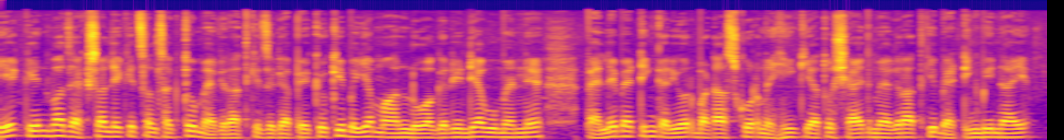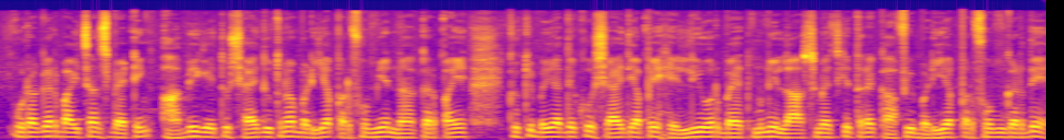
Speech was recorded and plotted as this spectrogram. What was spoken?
एक गेंदबाज एक्स्ट्रा लेके चल सकते हो मैगरात की जगह पे, क्योंकि भैया मान लो अगर इंडिया वुमेन ने पहले बैटिंग करी और बड़ा स्कोर नहीं किया तो शायद मैगरात की बैटिंग भी ना आए। और अगर बाई चांस बैटिंग आ भी गई तो शायद उतना बढ़िया परफॉर्म ये ना कर पाए, क्योंकि भैया देखो शायद यहाँ पे हेली और बैथमुनी लास्ट मैच की तरह काफ़ी बढ़िया परफॉर्म कर दे।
